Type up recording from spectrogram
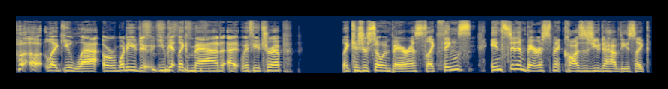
like you laugh or what do you do? You get like mad at, if you trip, like because you're so embarrassed. Like things, instant embarrassment causes you to have these like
